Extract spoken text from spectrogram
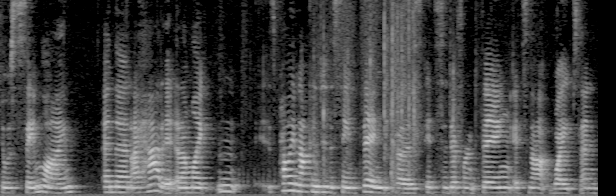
It was the same line. And then I had it and I'm like, mm, it's probably not going to do the same thing because it's a different thing. It's not wipes and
